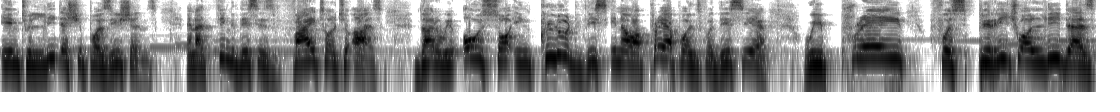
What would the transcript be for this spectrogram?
into leadership positions. And I think this is vital to us that we also include this in our prayer points for this year. We pray for spiritual leaders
